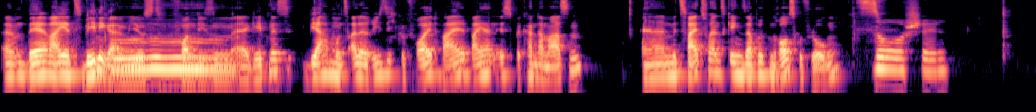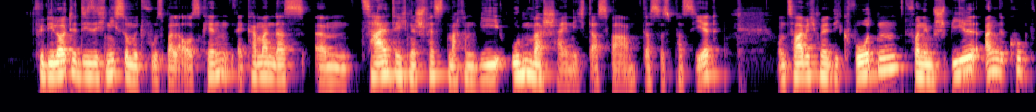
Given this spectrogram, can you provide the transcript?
Ähm, der war jetzt weniger amused uh. von diesem Ergebnis. Wir haben uns alle riesig gefreut, weil Bayern ist bekanntermaßen äh, mit 2 zu 1 gegen Saarbrücken rausgeflogen. So schön für die Leute, die sich nicht so mit Fußball auskennen, kann man das ähm, zahlentechnisch festmachen, wie unwahrscheinlich das war, dass das passiert. Und zwar habe ich mir die Quoten von dem Spiel angeguckt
